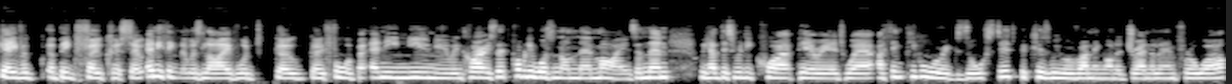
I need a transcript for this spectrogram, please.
gave a, a, big focus. So anything that was live would go go forward, but any new new inquiries that probably wasn't on their minds. And then we had this really quiet period where I think people were exhausted because we were running on adrenaline for a while.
